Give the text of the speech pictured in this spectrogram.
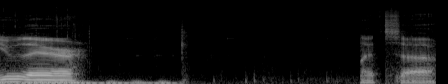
You there. Let's, uh...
